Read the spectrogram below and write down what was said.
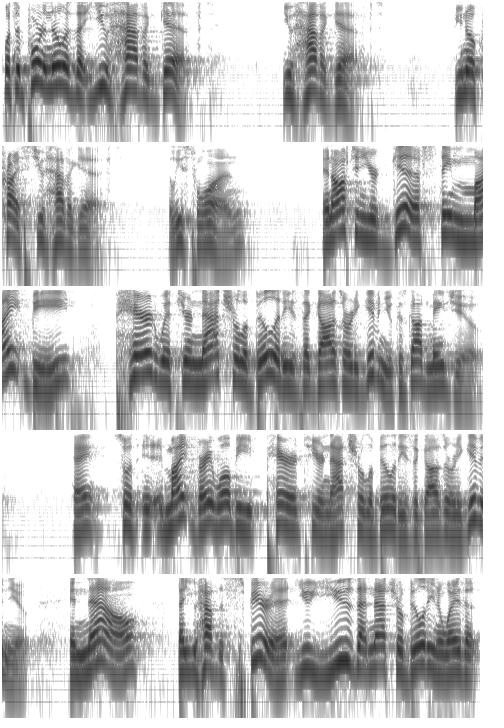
What's important to know is that you have a gift. You have a gift. If you know Christ, you have a gift, at least one. And often your gifts, they might be paired with your natural abilities that God has already given you because God made you. Okay? So it, it might very well be paired to your natural abilities that God's already given you. And now that you have the Spirit, you use that natural ability in a way that,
